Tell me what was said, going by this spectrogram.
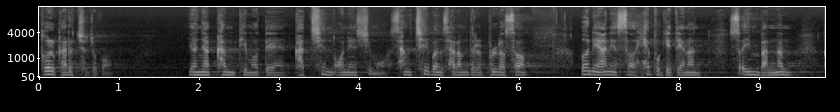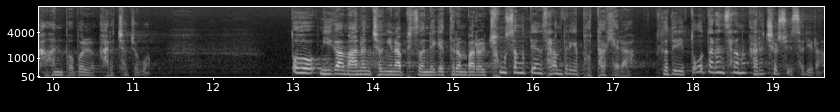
그걸 가르쳐주고 연약한 디모데 갇힌 오네시모 상처 입은 사람들을 불러서 은혜 안에서 회복이 되는 쓰임받는 강한 법을 가르쳐주고 또 네가 많은 정인 앞에서 내게 들은 바를 충성된 사람들에게 부탁해라. 그들이 또 다른 사람을 가르칠 수 있으리라.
